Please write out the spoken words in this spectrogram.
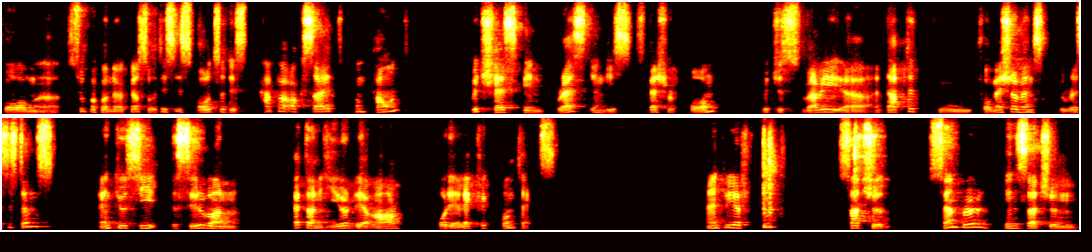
from a superconductor. So this is also this copper oxide compound, which has been pressed in this special form, which is very uh, adapted to, for measurements of the resistance. And you see the silver pattern here, there are for the electric contacts. And we have put such a sample in such an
